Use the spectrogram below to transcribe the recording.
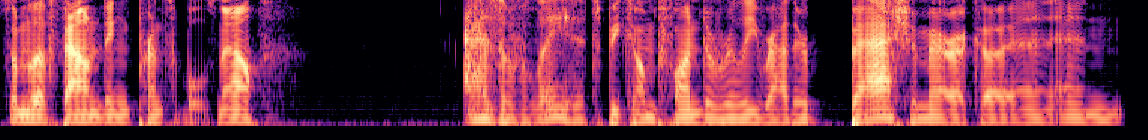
Some of the founding principles. Now, as of late, it's become fun to really rather bash America and, and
